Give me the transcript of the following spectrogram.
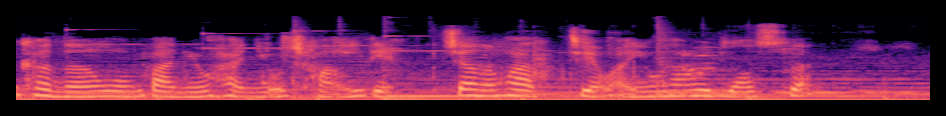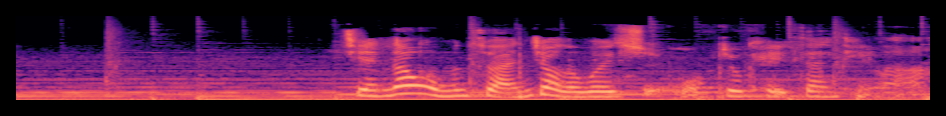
可能我们把刘海留长一点。这样的话，剪完以后它会比较帅。剪到我们转角的位置，我们就可以暂停了啊。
